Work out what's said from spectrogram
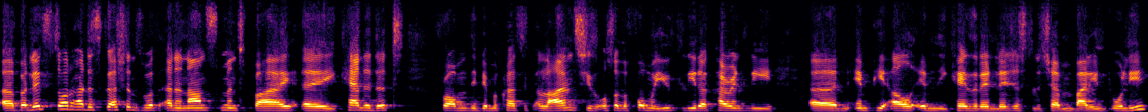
Uh, but let's start our discussions with an announcement by a candidate from the Democratic Alliance. She's also the former youth leader, currently uh, an MPL in the KZN legislature, Mbali Ntuli.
